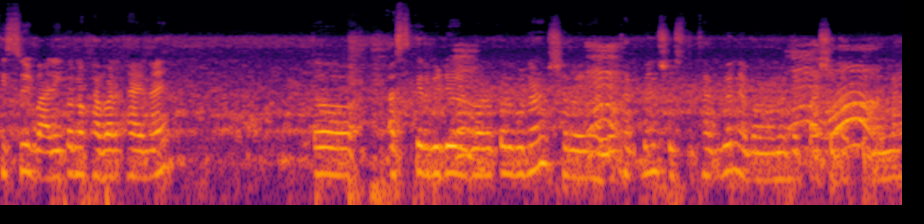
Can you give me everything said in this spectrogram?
কিছুই বাড়ি কোনো খাবার খায় নাই। তো আজকের ভিডিও বড় করব না। সবাই ভালো থাকবেন, সুস্থ থাকবেন এবং আমাদের পাশে থাকবেন। আল্লাহ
